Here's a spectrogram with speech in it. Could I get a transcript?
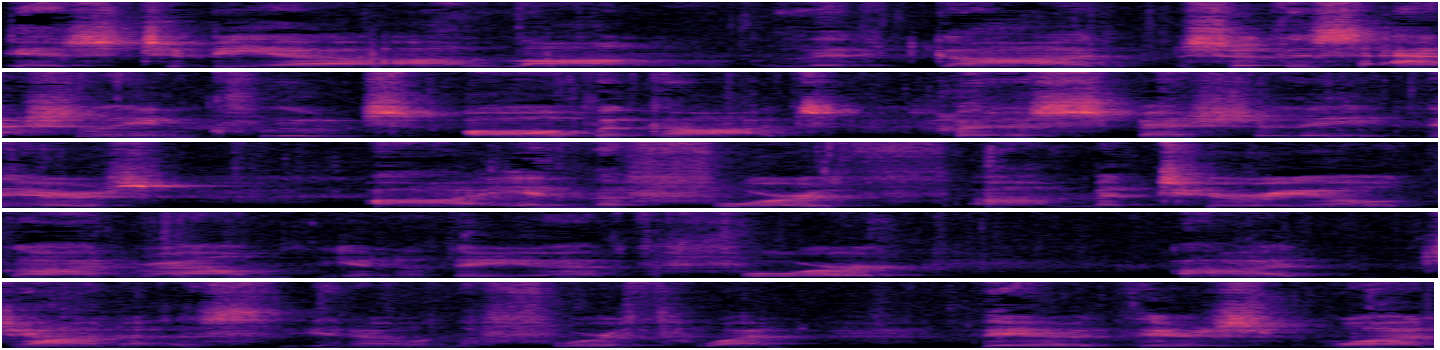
is to be a, a long lived God. So this actually includes all the gods, but especially there's uh, in the fourth uh, material God realm, you know, there you have the four uh, jhanas, you know, in the fourth one. There, there's one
